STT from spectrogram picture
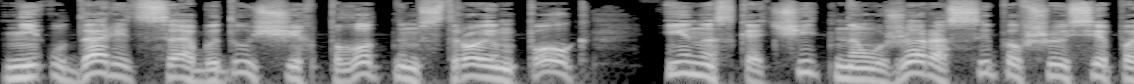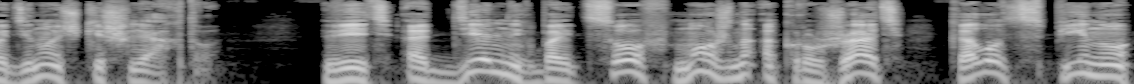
не удариться об идущих плотным строем полк и наскочить на уже рассыпавшуюся поодиночке шляхту. Ведь отдельных бойцов можно окружать, колоть спину,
